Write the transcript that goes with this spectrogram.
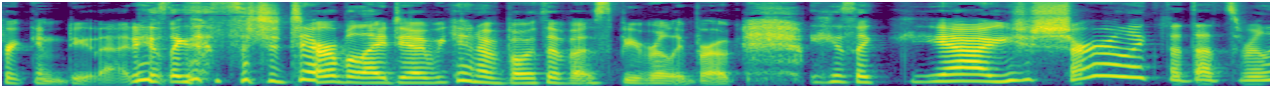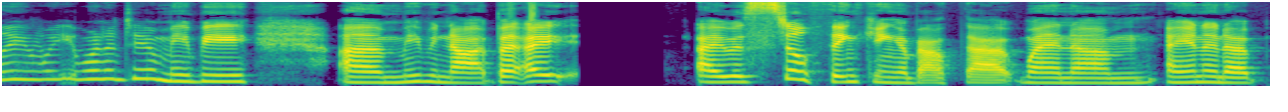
freaking do that." He's like, "That's such a terrible idea. We can't have both of us be really broke." He's like, "Yeah, are you sure like that? That's really what you want to do? Maybe, um, maybe not." But I, I was still thinking about that when um, I ended up.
